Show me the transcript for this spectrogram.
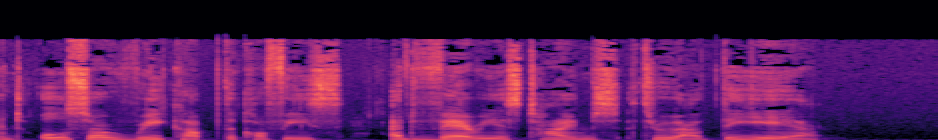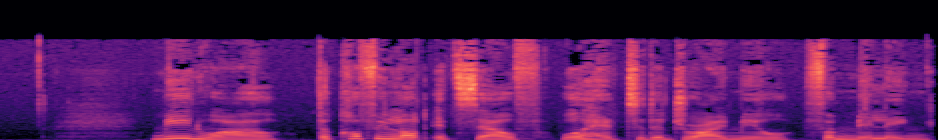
and also recup the coffees at various times throughout the year. Meanwhile, the coffee lot itself will head to the dry mill for milling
